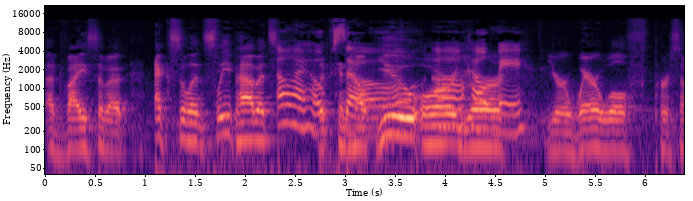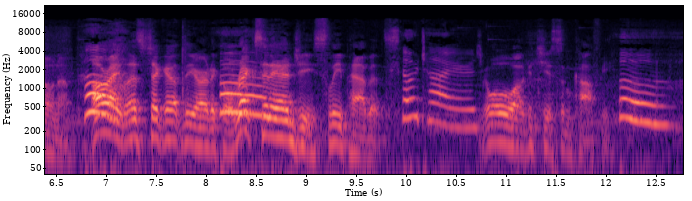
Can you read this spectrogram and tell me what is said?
advice about excellent sleep habits. Oh, I hope that can so. help you or Oh, your help me. your werewolf persona. All right, let's check out the article. Rex and Angie, sleep habits. So tired. Oh, I'll get you some coffee.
